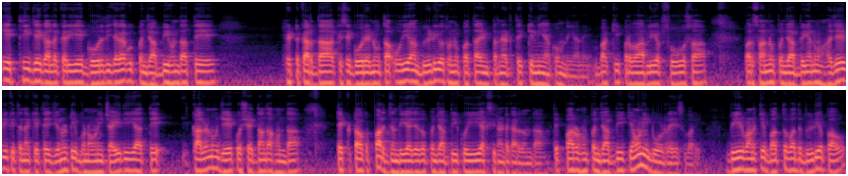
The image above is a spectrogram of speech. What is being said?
ਇੱਥੇ ਜੇ ਗੱਲ ਕਰੀਏ ਗੋਰੇ ਦੀ ਜਗ੍ਹਾ ਕੋਈ ਪੰਜਾਬੀ ਹੁੰਦਾ ਤੇ ਹਿੱਟ ਕਰਦਾ ਕਿਸੇ ਗੋਰੇ ਨੂੰ, ਤਾਂ ਉਹਦੀਆਂ ਵੀਡੀਓ ਤੁਹਾਨੂੰ ਪਤਾ ਇੰਟਰਨੈਟ ਤੇ ਕਿੰਨੀਆਂ ਘੁੰਮਦੀਆਂ ਨੇ। ਬਾਕੀ ਪਰਿਵਾਰ ਲਈ ਅਫਸੋਸ ਆ, ਪਰ ਸਾਨੂੰ ਪੰਜਾਬੀਆਂ ਨੂੰ ਹਜੇ ਵੀ ਕਿਤੇ ਨਾ ਕਿਤੇ ਯੂਨਿਟੀ ਬਣਾਉਣੀ ਚਾਹੀਦੀ ਆ ਤੇ ਕੱਲ ਨੂੰ ਜੇ ਕੁਛ ਇਦਾਂ ਦਾ ਹੁੰਦਾ, ਟਿਕਟੌਕ ਭਰ ਜਾਂਦੀ ਆ ਜਦੋਂ ਪੰਜਾਬੀ ਕੋਈ ਐਕਸੀਡੈਂਟ ਕਰ ਦਿੰਦਾ। ਤੇ ਪਰ ਹੁਣ ਪੰਜਾਬੀ ਕਿਉਂ ਨਹੀਂ ਬੋਲ ਰਹੇ ਇਸ ਬਾਰੇ? ਵੀਰ ਬਣ ਕੇ ਵੱਧ ਤੋਂ ਵੱਧ ਵੀਡੀਓ ਪਾਓ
